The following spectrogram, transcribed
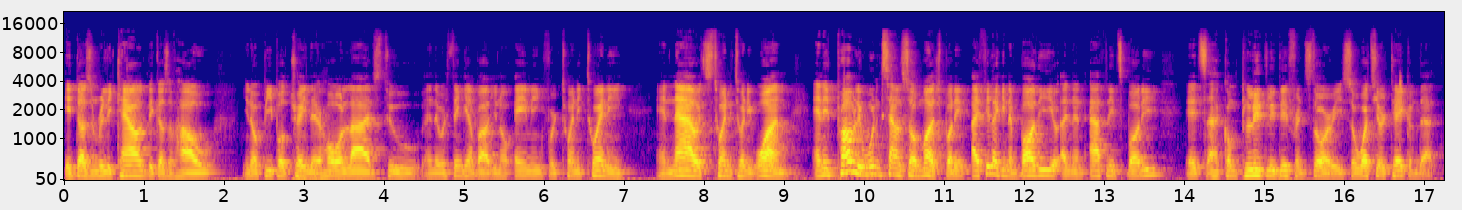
it doesn't really count because of how you know people train their whole lives to, and they were thinking about you know aiming for 2020, and now it's 2021, and it probably wouldn't sound so much, but in, I feel like in a body in an athlete's body, it's a completely different story. So, what's your take on that?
